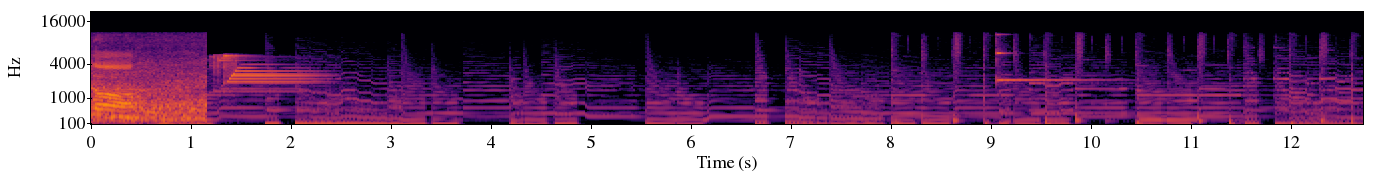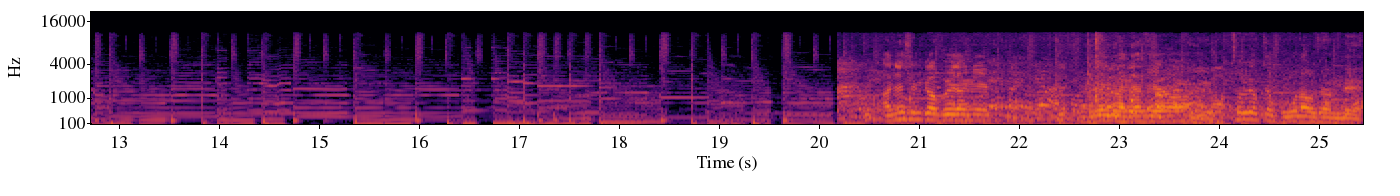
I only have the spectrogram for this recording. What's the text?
입장합니다. 안녕하십니까 부회장님. 부회장님 안녕하세요. 철력장 보고 나오셨는데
